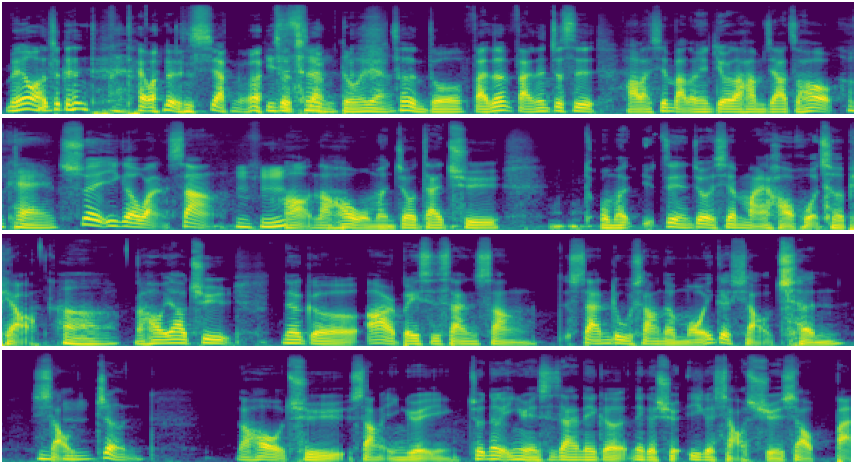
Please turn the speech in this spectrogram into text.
没有啊，这跟 台湾的很像啊，也是车很多这样，车很多。反正反正就是好了，先把东西丢到他们家之后，OK，睡一个晚上，嗯哼，好，然后我们就再去，我们之前就先买好火车票啊，然后要去那个阿尔卑斯山上山路上的某一个小城小镇。然后去上音乐营，就那个音乐营是在那个那个学一个小学校办。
